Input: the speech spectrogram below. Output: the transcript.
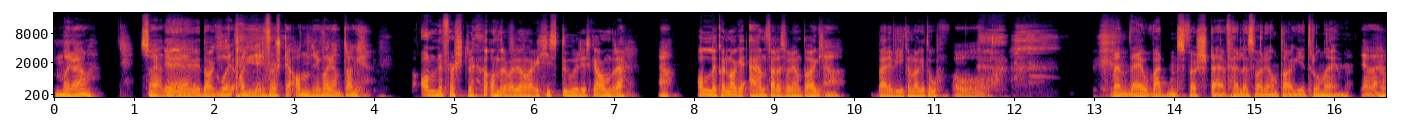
I morgen, ja. Så er det I- i vår aller første andre variantdag. Aller første andre variantdag. Historiske andre. Ja. Alle kan lage én felles variantdag, Ja. bare vi kan lage to. Åh, Men det er jo verdens første felles variantdag i Trondheim. det er det. Ja.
